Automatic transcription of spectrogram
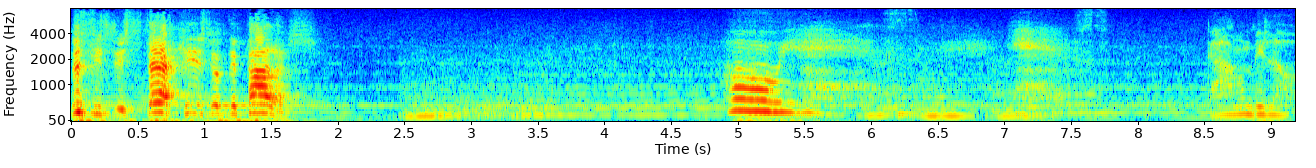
This is the staircase of the palace. Oh, yes. Yes. Down below,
